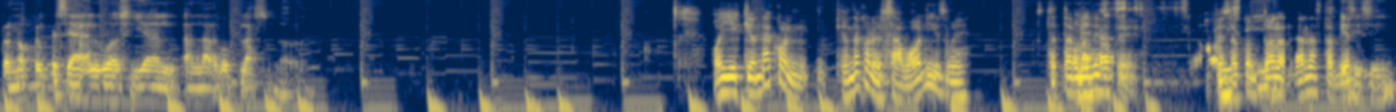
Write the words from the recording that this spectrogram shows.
pero no creo que sea algo así a largo plazo, la verdad. Oye, ¿qué onda con, qué onda con el Sabonis, güey? Está también este. empezó con todas las ganas también. Sí, sí,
